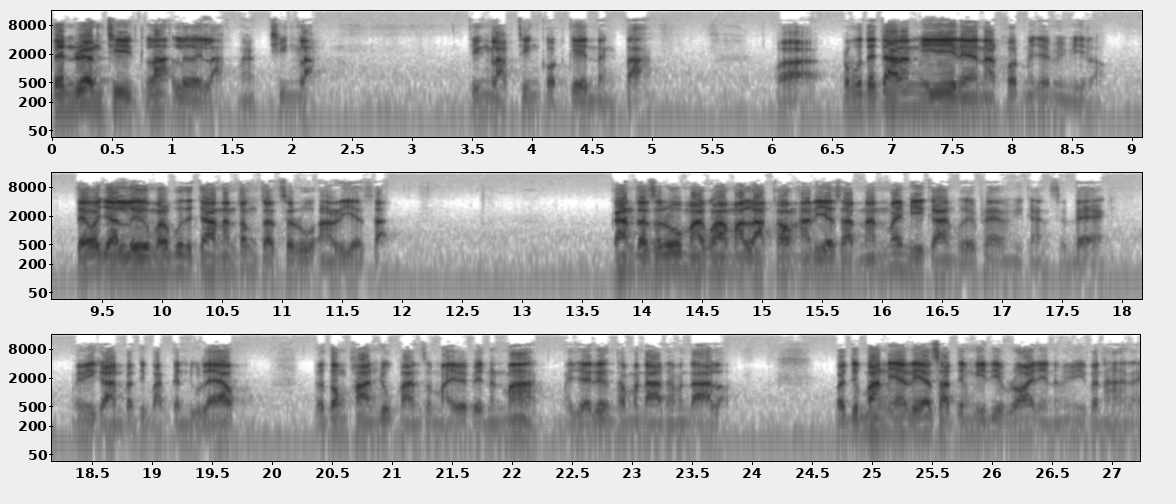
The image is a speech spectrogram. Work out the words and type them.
เป็นเรื่องที่ละเลยหลักนะชิงหลักทิ้งหลักทิ้งกฎเกณฑ์ต่าง ๆ ว่าพระพุทธเจ้านั้นมีในอนาคตไม่ใช่ไม่มีหรอกแต่ว่าอย่าลืมพระพุทธเจ้านั้นต้องจัดสรุอริยสัจการตรัสรู้หมายความมาหลักของอริยสัจนั้น ไม่มีการเผยแพร่ไม่มีการแสดง ไม่มีการปฏิบัติกันอยู่แล้วเราต้องผ่านยุคผ่านสมัยไปเป็นนั้นมาก ไม่ใช่เรื่องธรรมดาธรรมดาหรอกปัจจุบันในอริยสัจยังมีเรียบร้อยเนี่ยนะไม่มีปัญหาอะไร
